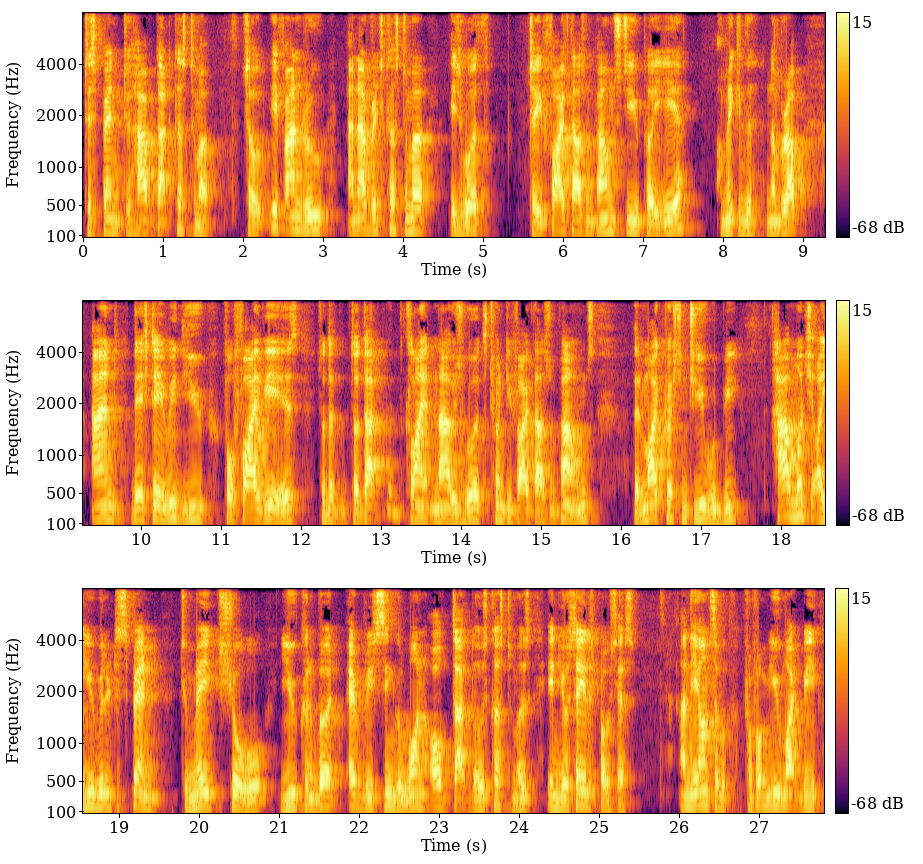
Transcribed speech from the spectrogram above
to spend to have that customer. So if Andrew, an average customer is worth say £5,000 to you per year, I'm making the number up, and they stay with you for five years, so that, so that client now is worth £25,000, then my question to you would be, how much are you willing to spend to make sure you convert every single one of that, those customers in your sales process? And the answer from you might be,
